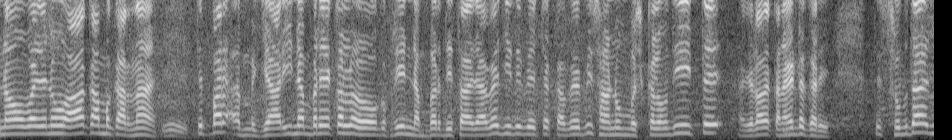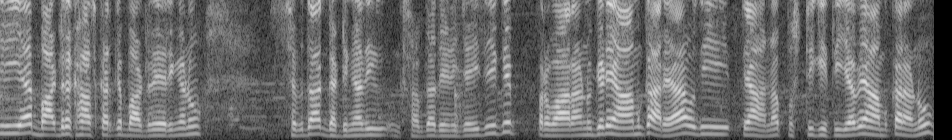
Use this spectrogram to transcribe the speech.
9 ਵਜੇ ਨੂੰ ਆਹ ਕੰਮ ਕਰਨਾ ਹੈ ਤੇ ਪਰ ਜਾਰੀ ਨੰਬਰ ਇੱਕ ਲੋਕ ਫ੍ਰੀ ਨੰਬਰ ਦਿੱਤਾ ਜਾਵੇ ਜਿਹਦੇ ਵਿੱਚ ਕਵੇ ਵੀ ਸਾਨੂੰ ਮੁਸ਼ਕਲ ਆਉਂਦੀ ਹੈ ਤੇ ਜਿਹੜਾ ਕਨੈਕਟ ਕਰੇ। ਤੇ ਸੁਵਿਧਾ ਜਿਹੜੀ ਹੈ ਬਾਰਡਰ ਖਾਸ ਕਰਕੇ ਬਾਰਡਰ ਏਰੀਆ ਨੂੰ ਸੁਵਿਧਾ ਗੱਡੀਆਂ ਦੀ ਸੁਵਿਧਾ ਦੇਣੀ ਚਾਹੀਦੀ ਹੈ ਕਿ ਪਰਿਵਾਰਾਂ ਨੂੰ ਜਿਹੜੇ ਆਮ ਘਰ ਆ ਉਹਦੀ ਧਿਆਨ ਨਾਲ ਪੁਸ਼ਟੀ ਕੀਤੀ ਜਾਵੇ ਆਮ ਘਰਾਂ ਨੂੰ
